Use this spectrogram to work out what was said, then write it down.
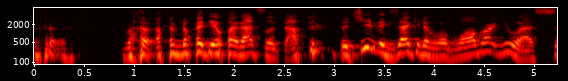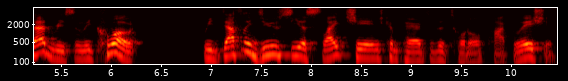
I have no idea why that slipped out. The chief executive of Walmart US said recently, quote, we definitely do see a slight change compared to the total population.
